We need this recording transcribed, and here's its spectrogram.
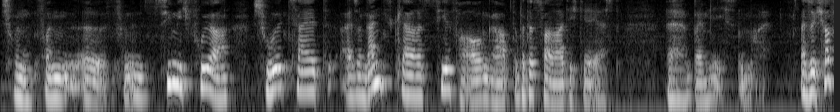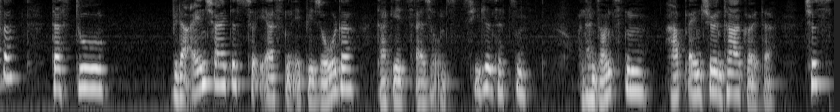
schon von, äh, von ziemlich früher Schulzeit also ein ganz klares Ziel vor Augen gehabt, aber das verrate ich dir erst äh, beim nächsten Mal. Also ich hoffe, dass du wieder einschaltest zur ersten Episode. Da geht es also ums Ziele setzen. Und ansonsten hab einen schönen Tag heute. Tschüss,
